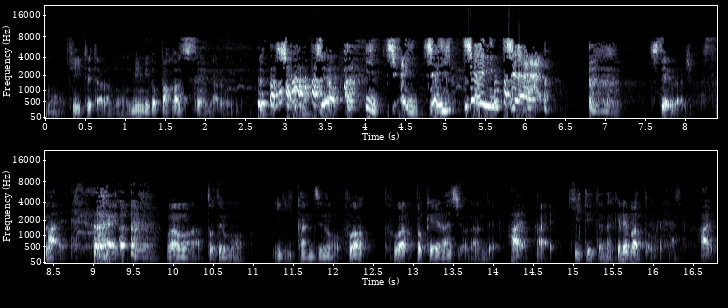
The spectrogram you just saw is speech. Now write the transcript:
もう聞いてたらもう耳が爆発しそうになるんで。いっちゃいっちゃい、いっちゃいっちゃい、いっちゃいっちゃいしてるラジオですね。はい。はい。まあまあ、とてもいい感じのふわふわっと系ラジオなんで、はい。はい。聞いていただければと思います。はい。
